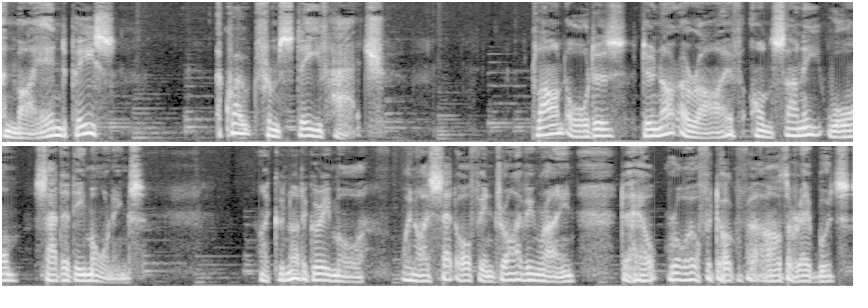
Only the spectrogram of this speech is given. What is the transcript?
And my end piece a quote from Steve Hatch Plant orders do not arrive on sunny, warm Saturday mornings. I could not agree more when I set off in driving rain to help royal photographer Arthur Edwards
